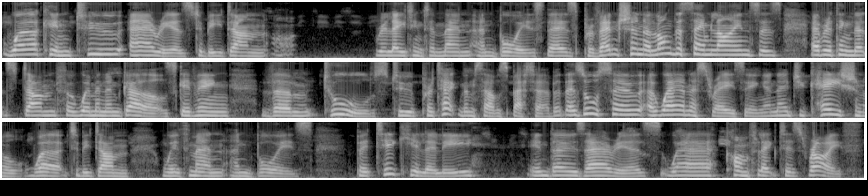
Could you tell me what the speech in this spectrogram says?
work in two areas to be done uh, relating to men and boys. There's prevention along the same lines as everything that's done for women and girls, giving them tools to protect themselves better. But there's also awareness raising and educational work to be done with men and boys, particularly in those areas where conflict is rife.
